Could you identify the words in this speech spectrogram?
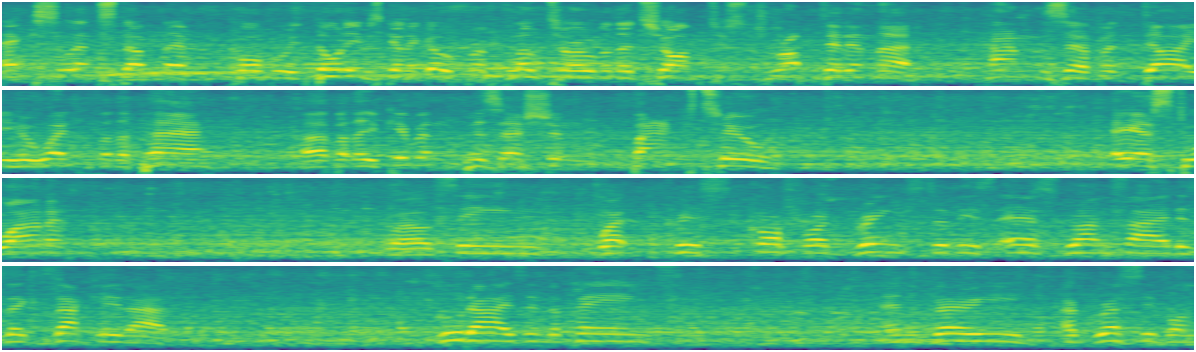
Excellent stuff there from Crawford. We thought he was going to go for a floater over the top, just dropped it in the hands of Ndai, who went for the pair. Uh, but they've given possession back to AS Douanes. Well, seeing what Chris Crawford brings to this AS Douanes side is exactly that. Good eyes in the paint and very aggressive on,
